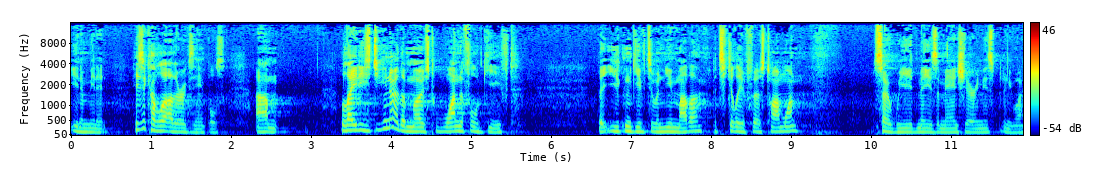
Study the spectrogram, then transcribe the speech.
in a minute. Here's a couple of other examples. Um, ladies, do you know the most wonderful gift that you can give to a new mother, particularly a first time one? So weird, me as a man sharing this, but anyway.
